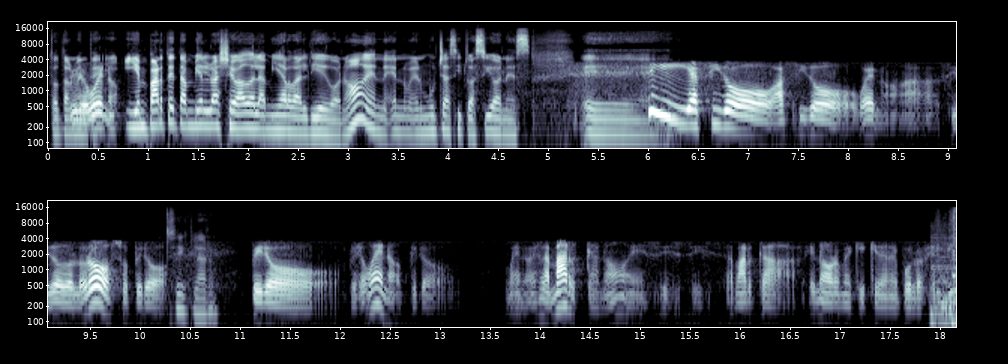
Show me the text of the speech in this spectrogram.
totalmente. bueno. y, y en parte también lo ha llevado a la mierda al Diego, ¿no? En, en- en muchas situaciones. Eh, Sí, ha sido, ha sido, bueno, ha sido doloroso, pero, Sí, claro. pero, pero bueno, pero, bueno, es la marca, ¿no? Es, es, es esa marca enorme que queda en el pueblo argentino.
